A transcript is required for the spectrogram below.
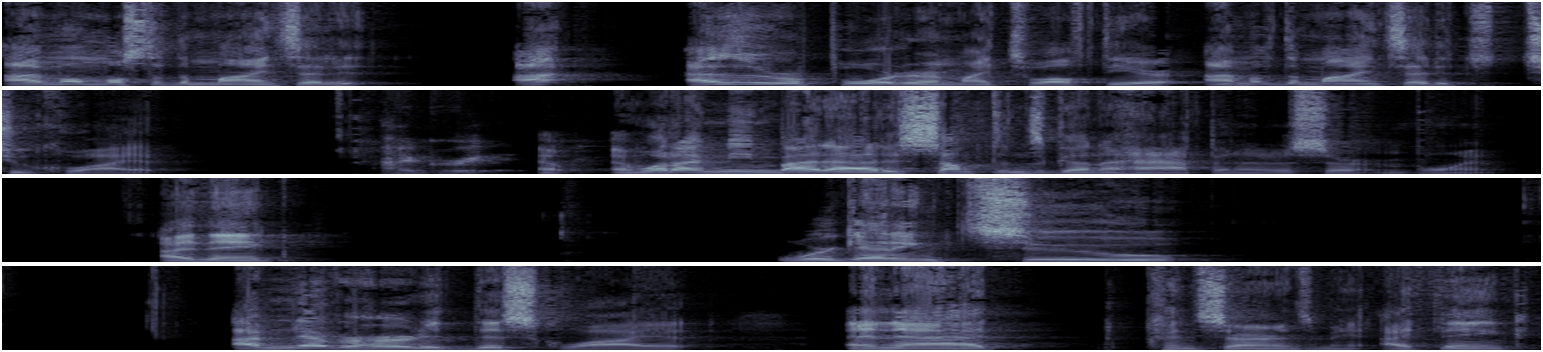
I'm almost of the mindset it, I as a reporter in my 12th year, I'm of the mindset it's too quiet. I agree. And, and what I mean by that is something's going to happen at a certain point. I think we're getting too. I've never heard it this quiet, and that concerns me. I think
